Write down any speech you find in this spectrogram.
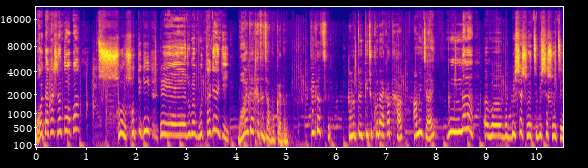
ভয় দেখাস না তো আপা। সত্যি কি রুমে ভূত থাকে নাকি? ভয় দেখাতে যাব কেন? ঠিক আছে। তাহলে তুই কিছুক্ষণ একা থাক আমি যাই। না না বিশ্বাস হয়েছে বিশ্বাস হয়েছে।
